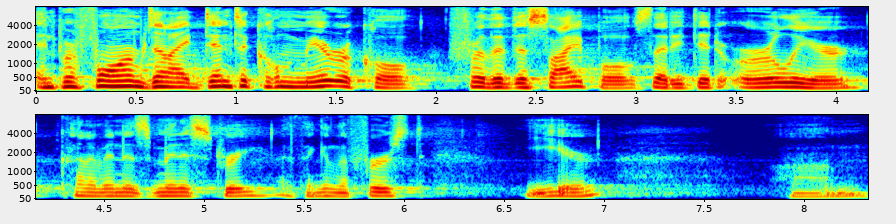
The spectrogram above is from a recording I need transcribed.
and performed an identical miracle for the disciples that he did earlier, kind of in his ministry, I think in the first year. Um,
